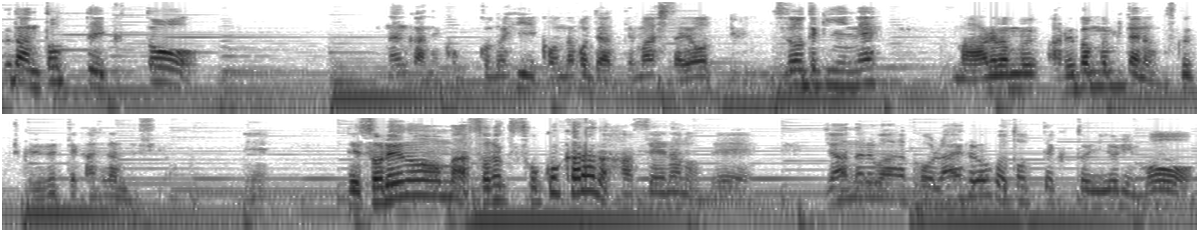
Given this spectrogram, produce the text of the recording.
普段撮っていくと、なんかね、この日こんなことやってましたよっていう自動的にね、まあ、アルバム、アルバムみたいなのを作ってくれるって感じなんですよ。ね、で、それの、まあ、それ、そこからの派生なので、ジャーナルは、こう、ライフログを取っていくというよりも、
